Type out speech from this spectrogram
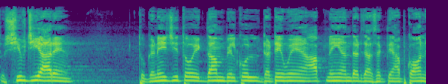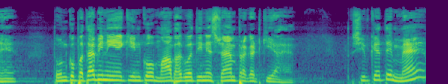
तो शिव जी आ रहे हैं। तो गणेश जी तो एकदम बिल्कुल डटे हुए हैं, आप नहीं अंदर जा सकते, आप कौन हैं? तो उनको पता भी नहीं है कि इनको माँ भगवती ने स्वयं प्रकट किया है। तो शिव कहते, मैं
